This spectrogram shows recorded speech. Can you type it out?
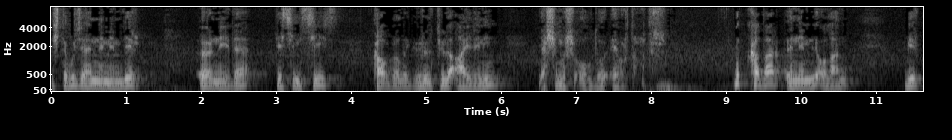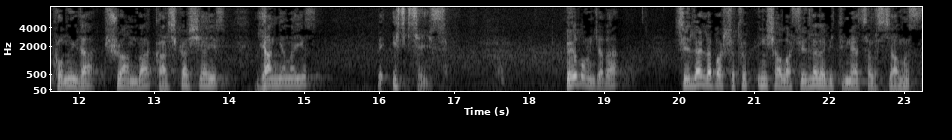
işte bu cehennemin bir örneği de geçimsiz, kavgalı, gürültülü ailenin yaşamış olduğu ev ortamıdır. Bu kadar önemli olan bir konuyla şu anda karşı karşıyayız, yan yanayız ve iç içeyiz. Böyle olunca da sizlerle başlatıp inşallah sizlerle bitirmeye çalışacağımız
